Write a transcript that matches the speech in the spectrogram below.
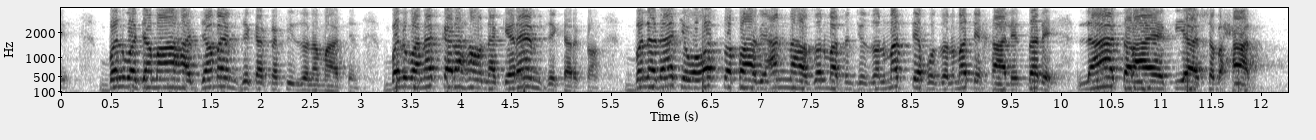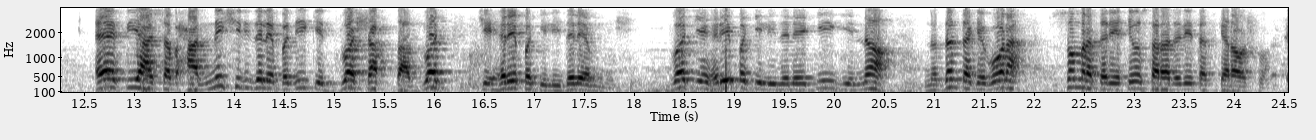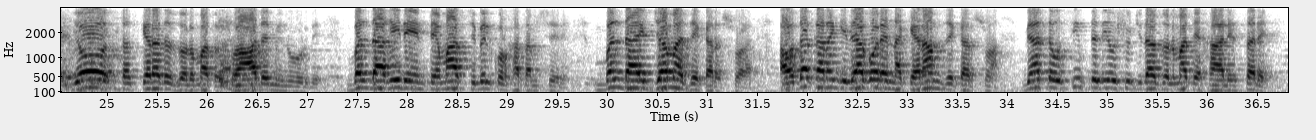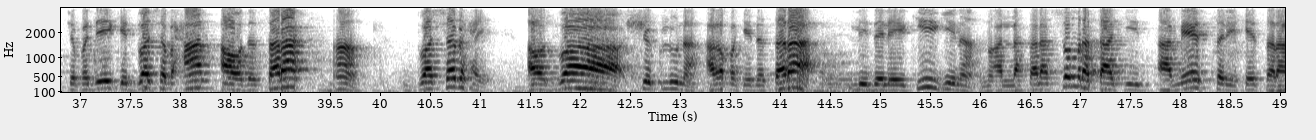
بل وجمعها جمع ذکر کفی ظلمات بل ونکرها نکرم ذکر کړه بل دا چې ووصفا بانها ظلمت چې ظلمت ته خو ظلمت خالصه ده لا ترای فيها شبحات اي فيها شبحات نشي لیدلې پدې کې دو شخصه دو چهره پکې لیدلې هم نشي دو چهره پکې لیدلې کېږي نه نو دلته کې ګوره څومره طریقې سره د دې تذکره وشو یو تذکره د ظلمت شو عدم نور دی بل دا غي د انتماس چې بالکل ختم شری بل دا جمع ذکر شو او دا کارنګ بیا ګوره نکرام ذکر شو بیا توصیف ته دی شو چې دا ظلمت خالص سره چې په دې کې دو شبحان او د سره دو شبح او دو شکلونه هغه پکې د سره لیدل کېږي نه نو الله تعالی څومره تاکید امیز طریقې سره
